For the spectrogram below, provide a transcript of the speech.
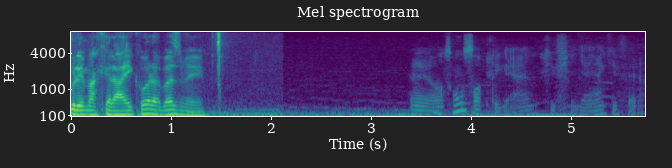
Voulais marquer l'haricot à la base, mais Eh, on se concentre les gars, rien qui finit, rien qui est fait là.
